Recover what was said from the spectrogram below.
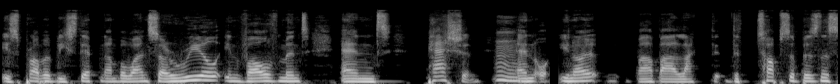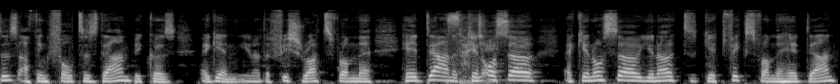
is probably step number one. So real involvement and passion and, you know, by, by like the, the tops of businesses, I think filters down because again, you know, the fish rots from the head down. It can also, it can also, you know, to get fixed from the head down.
